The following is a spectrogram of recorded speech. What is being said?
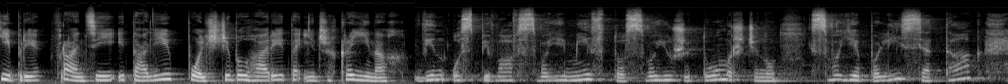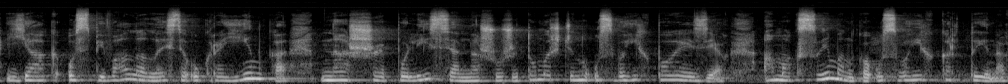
Кіпрі, Франції, Італії, Польщі, Болгарії та інших країнах. Він оспівав своє місто, свою Житомирщину, своє Полісся так, як оспівала Леся Українка, наше Полісся, нашу Житомирщину у своїх поезіях, а Максименко у своїх картинах.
